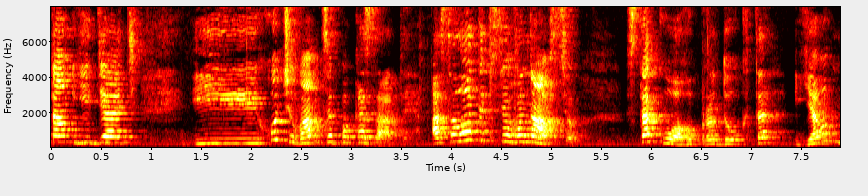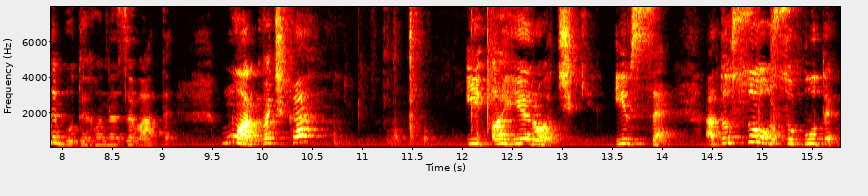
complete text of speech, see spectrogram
там їдять. І хочу вам це показати. А салатик всього-навсього з такого продукту, я вам не буду його називати. Морквочка і огірочки. І все. А до соусу буде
